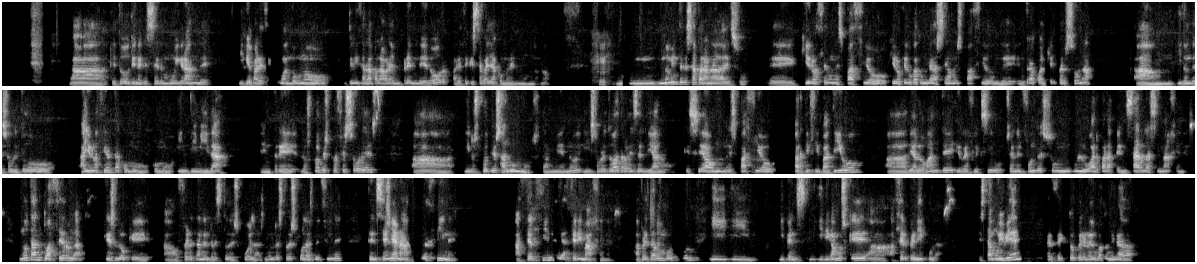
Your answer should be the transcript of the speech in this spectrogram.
uh, que todo tiene que ser muy grande y que parece que cuando uno utiliza la palabra emprendedor, parece que se vaya a comer el mundo, ¿no? No me interesa para nada eso. Eh, quiero hacer un espacio, quiero que Educa tu Mirada sea un espacio donde entra cualquier persona um, y donde sobre todo hay una cierta como, como intimidad entre los propios profesores ah, y los propios alumnos también, ¿no? Y sobre todo a través del diálogo, que sea un espacio participativo, ah, dialogante y reflexivo. O sea, en el fondo es un, lugar para pensar las imágenes, no tanto hacerlas, que es lo que ah, ofertan el resto de escuelas, ¿no? El resto de escuelas de cine te enseñan a hacer cine, a hacer cine y hacer imágenes, apretar un botón y, y digamos que a hacer películas. Está muy bien, perfecto, pero en Educa tu mirada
